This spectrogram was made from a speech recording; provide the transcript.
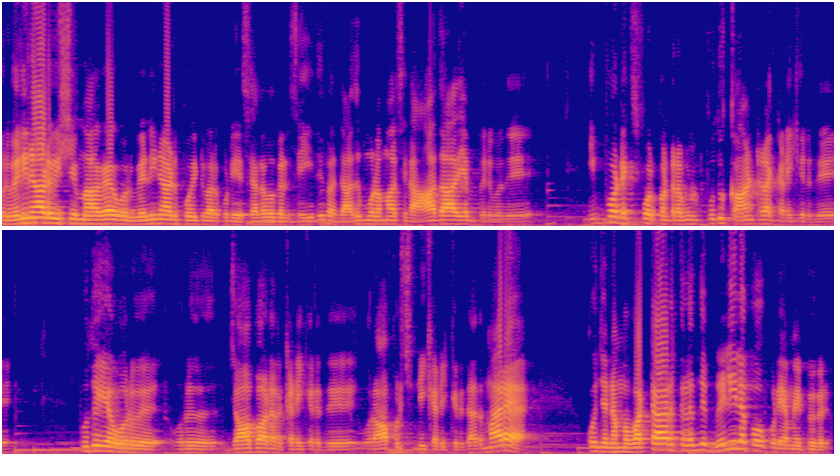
ஒரு வெளிநாடு விஷயமாக ஒரு வெளிநாடு போயிட்டு வரக்கூடிய செலவுகள் செய்து அந்த அது மூலமாக சில ஆதாயம் பெறுவது இம்போர்ட் எக்ஸ்போர்ட் பண்ணுறவங்களுக்கு புது கான்ட்ராக்ட் கிடைக்கிறது புதிய ஒரு ஒரு ஜாப் ஆர்டர் கிடைக்கிறது ஒரு ஆப்பர்ச்சுனிட்டி கிடைக்கிறது. அது மாதிரி கொஞ்சம் நம்ம வட்டாரத்துலேருந்து வெளியில் போகக்கூடிய அமைப்புகள்.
